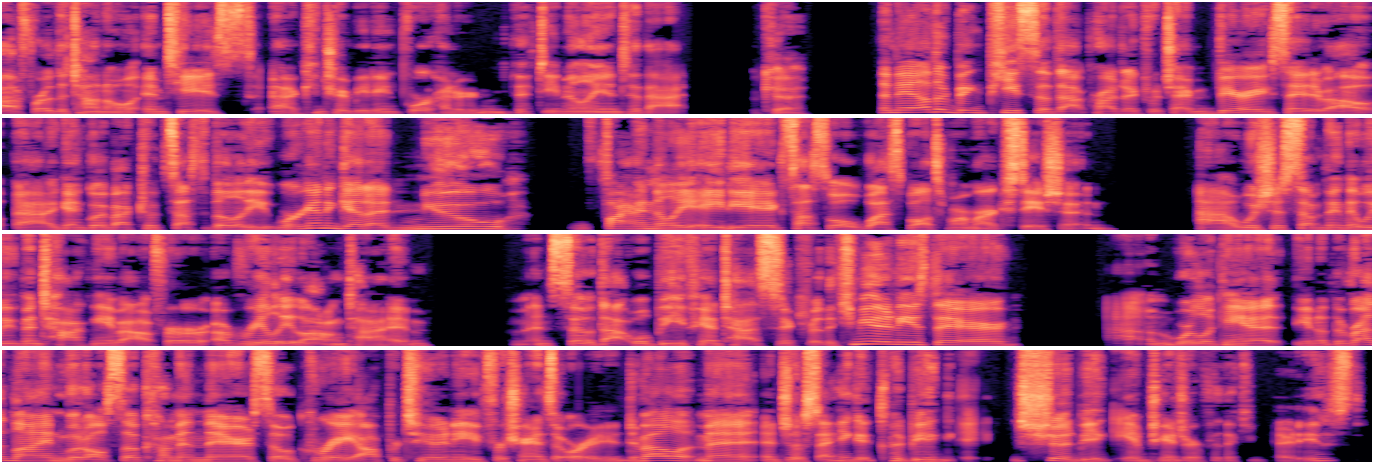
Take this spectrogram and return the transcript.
uh, for the tunnel. MTA is uh, contributing four hundred and fifty million to that. Okay. And the other big piece of that project, which I'm very excited about, uh, again going back to accessibility, we're going to get a new, finally ADA accessible West Baltimore MARC station, uh, which is something that we've been talking about for a really long time. And so that will be fantastic for the communities there. Um, we're looking at, you know, the red line would also come in there. So great opportunity for transit oriented development. And just, I think it could be, it should be a game changer for the communities.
